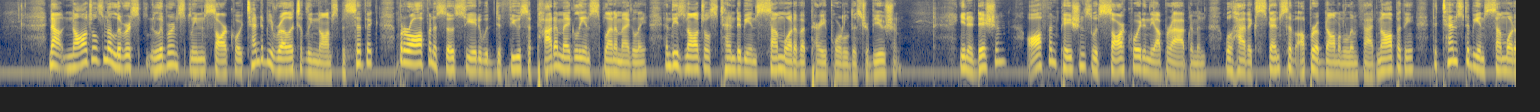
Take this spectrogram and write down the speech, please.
Now, nodules in the liver, liver and spleen and sarcoid tend to be relatively nonspecific, but are often associated with diffuse hepatomegaly and splenomegaly, and these nodules tend to be in somewhat of a periportal distribution. In addition, often patients with sarcoid in the upper abdomen will have extensive upper abdominal lymphadenopathy that tends to be in somewhat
